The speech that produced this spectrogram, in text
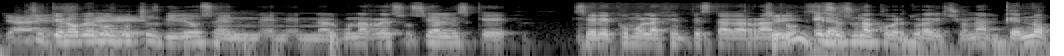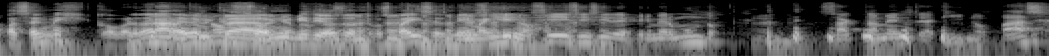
Ya Sí, que no vemos este, muchos videos en, en- en algunas redes sociales que se ve cómo la gente está agarrando. Sí, sí. Eso es una cobertura adicional. Que no pasa en México, ¿verdad? Claro que no. Claro Son que no. videos de otros países, me imagino. Sí, sí, sí, de primer mundo. Exactamente, aquí no pasa.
